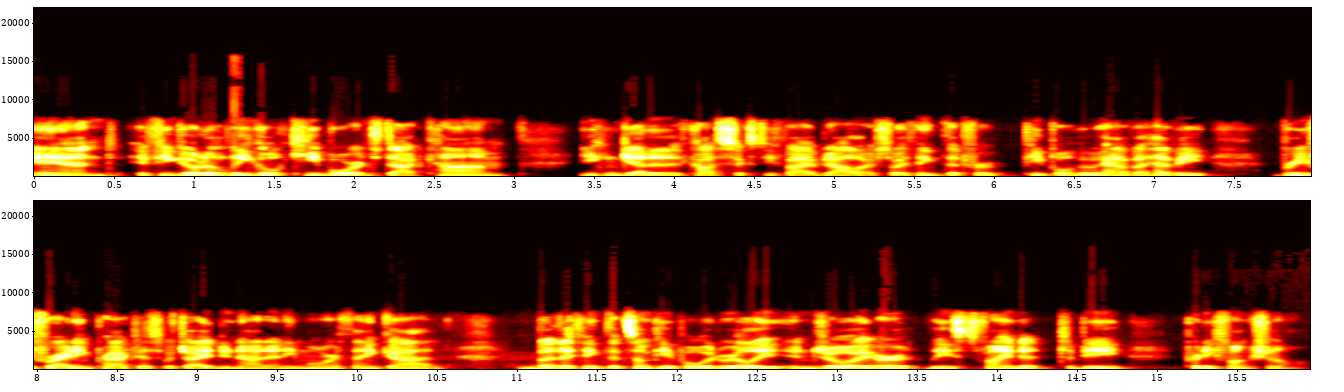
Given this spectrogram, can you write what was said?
And if you go to legalkeyboards.com you can get it. It costs $65. So I think that for people who have a heavy brief writing practice, which I do not anymore, thank God, but I think that some people would really enjoy or at least find it to be pretty functional.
